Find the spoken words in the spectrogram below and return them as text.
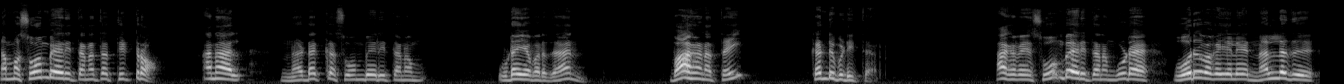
நம்ம சோம்பேறித்தனத்தை திட்டுறோம். ஆனால் நடக்க சோம்பேறித்தனம் உடையவர்தான் வாகனத்தை கண்டுபிடித்தார். ஆகவே சோம்பேறித்தனம் கூட ஒரு வகையிலே நல்லது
